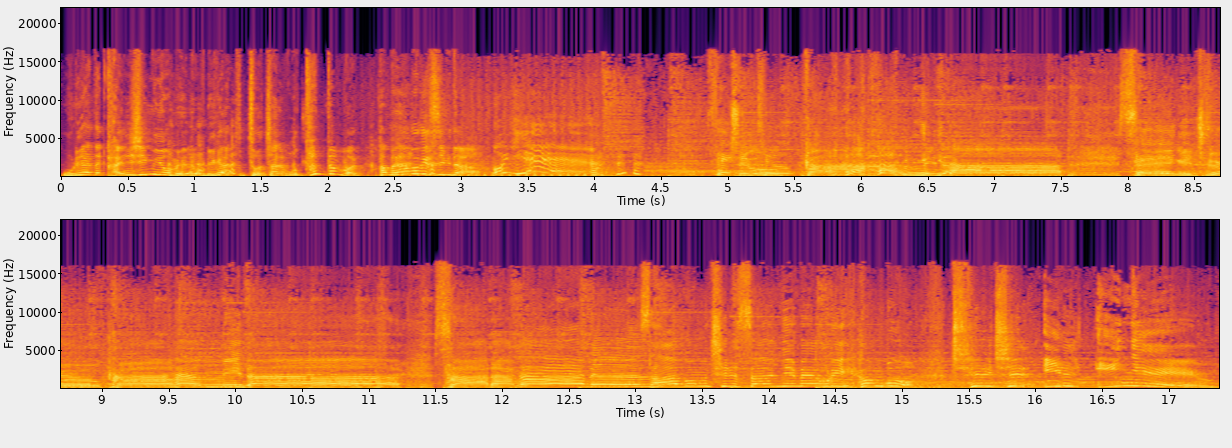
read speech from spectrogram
우리한테 관심이 오면 우리가 더 잘 못 한단 말. 한번 해 보겠습니다. 오 예. 생일 축하합니다. 생일 축하합니다. 사랑하는 4074님의 우리 형부 7712님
